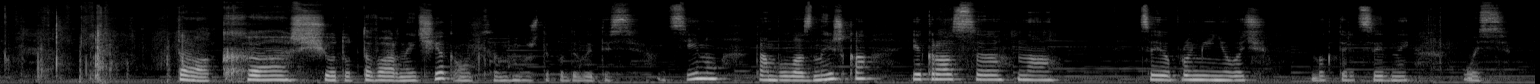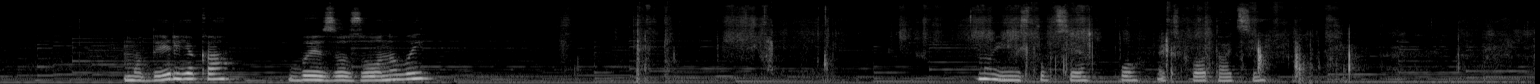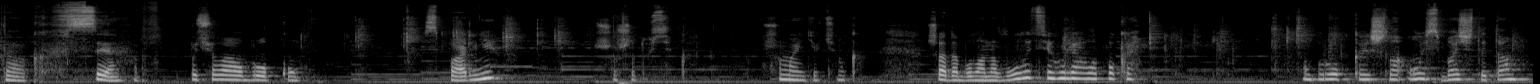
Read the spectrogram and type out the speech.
Так, що тут товарний чек? От можете подивитись ціну. Там була знижка якраз е, на цей опромінювач бактерицидний. Ось модель яка безозоновий. Ну і інструкція по експлуатації. Так, все. Почала обробку спальні. Що шадусик? Що моя дівчинка? Шада була на вулиці, гуляла, поки обробка йшла. Ось, бачите, там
